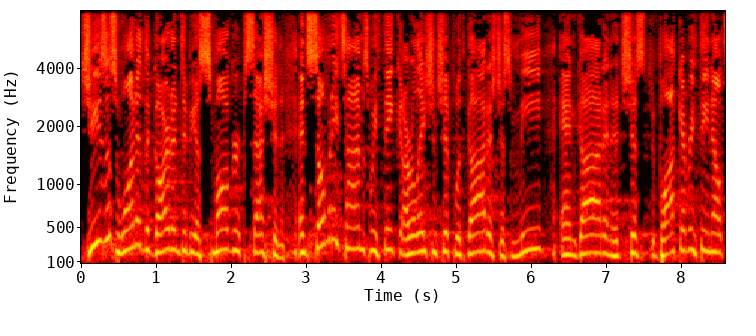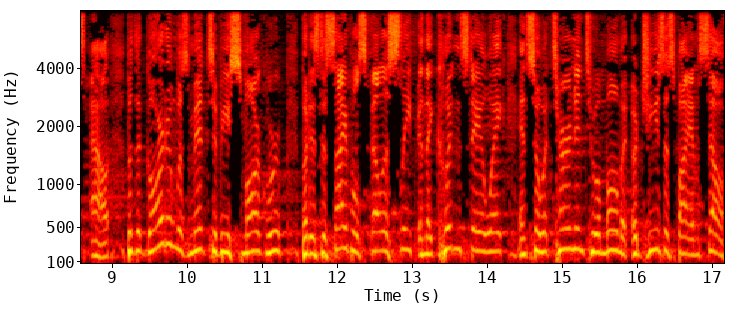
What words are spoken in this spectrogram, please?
Jesus wanted the garden to be a small group session. And so many times we think our relationship with God is just me and God and it's just block everything else out. But the garden was meant to be small group, but his disciples fell asleep and they couldn't stay awake. And so it turned into a moment of Jesus by himself.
